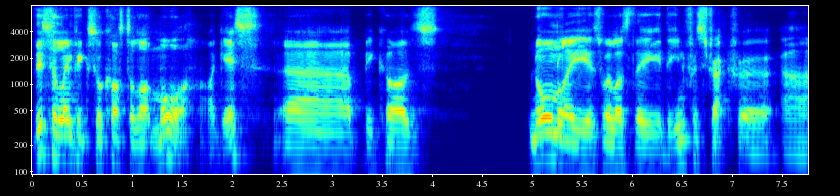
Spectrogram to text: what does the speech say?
This Olympics will cost a lot more, I guess, uh, because normally, as well as the the infrastructure uh,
